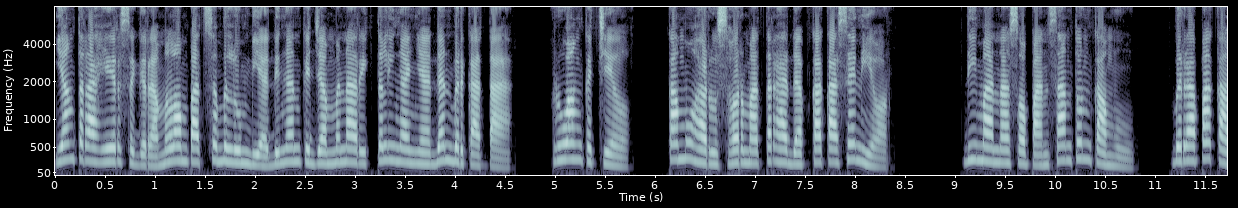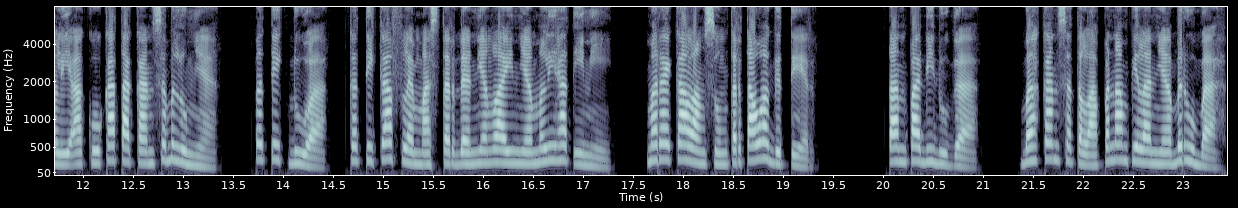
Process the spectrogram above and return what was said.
yang terakhir segera melompat sebelum dia dengan kejam menarik telinganya dan berkata, Ruang kecil, kamu harus hormat terhadap kakak senior. Di mana sopan santun kamu? Berapa kali aku katakan sebelumnya? Petik 2. Ketika Flame Master dan yang lainnya melihat ini, mereka langsung tertawa getir. Tanpa diduga, bahkan setelah penampilannya berubah,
